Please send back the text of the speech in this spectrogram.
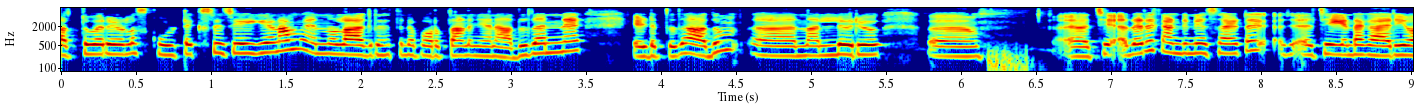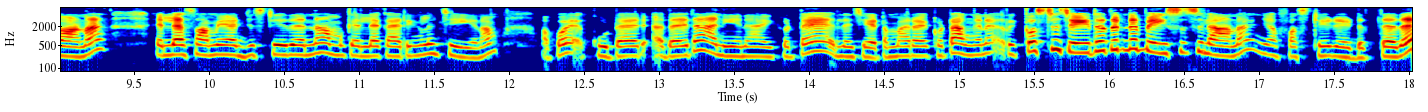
പത്ത് വരെയുള്ള സ്കൂൾ ടെക്സ്റ്റ് ചെയ്യണം എന്നുള്ള ആഗ്രഹത്തിന്റെ പുറത്താണ് ഞാൻ അത് തന്നെ എടുത്തത്. അതും നല്ലൊരു അതായത് കണ്ടിന്യൂസ് ആയിട്ട് ചെയ്യേണ്ട കാര്യമാണ്. എല്ലാ സമയം അഡ്ജസ്റ്റ് ചെയ്ത് തന്നെ നമുക്ക് എല്ലാ കാര്യങ്ങളും ചെയ്യണം. അപ്പോൾ കൂട്ടുകാർ അതായത് അനിയനായിക്കോട്ടെ അല്ലെ ചേട്ടന്മാരായിക്കോട്ടെ അങ്ങനെ റിക്വസ്റ്റ് ചെയ്തതിന്റെ ബേസിസിലാണ് ഞാൻ ഫസ്റ്റ് എയ്ഡ് എടുത്തത്.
